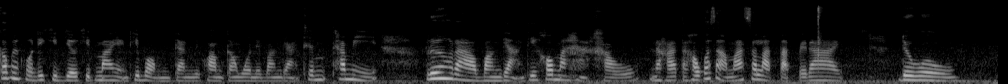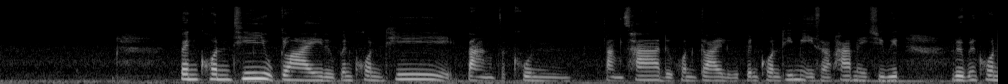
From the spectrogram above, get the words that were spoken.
ก็เป็นคนที่คิดเยอะคิดมากอย่างที่บอกเหมือนกัน มีความกังวลในบางอย่างที่ถ้ามีเรื่องราวบางอย่างที่เข้ามาหาเขานะคะ แต่เขาก็สามารถสลัดตัดไปได้ The world เป็นคนที่อยู่ไกลหรือเป็นคนที่ต่างจากคุณ ต่างชาติ หรือคนไกลหรือเป็นคนที่มีอิสรภาพในชีวิต หรือเป็นคน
